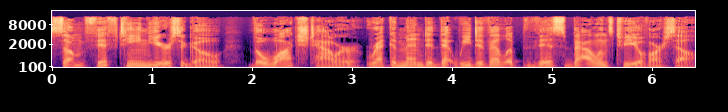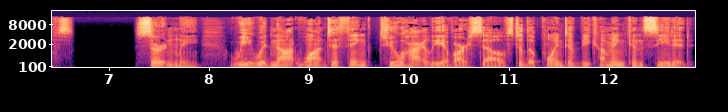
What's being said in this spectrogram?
Some 15 years ago, the Watchtower recommended that we develop this balanced view of ourselves. Certainly, we would not want to think too highly of ourselves to the point of becoming conceited,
